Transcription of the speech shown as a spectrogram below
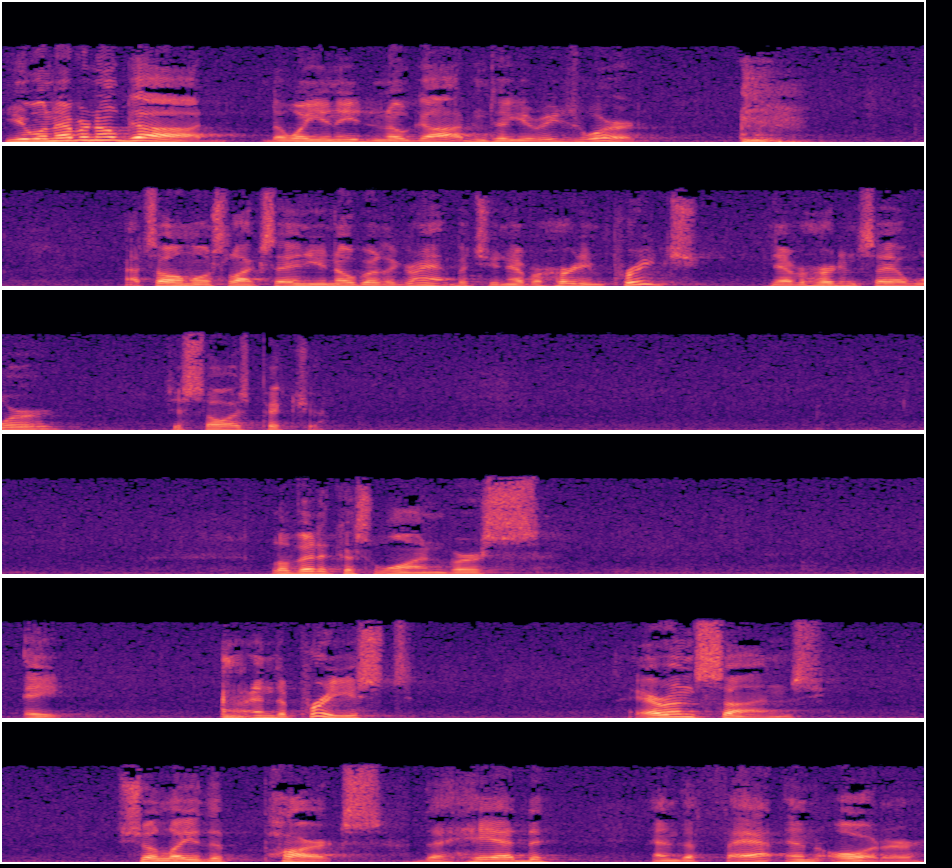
you will never know God the way you need to know God until you read His Word. That's almost like saying you know Brother Grant, but you never heard him preach, never heard him say a word, just saw his picture. Leviticus 1, verse 8. And the priest, Aaron's sons, shall lay the parts, the head, and the fat in order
